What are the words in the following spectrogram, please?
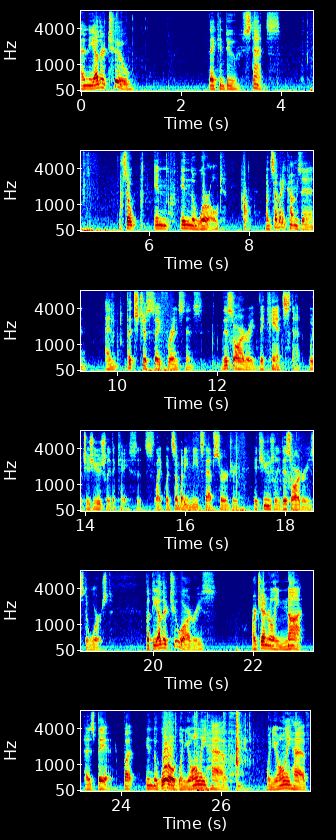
and the other two they can do stents. So in in the world when somebody comes in and let's just say for instance this artery they can't stent which is usually the case. It's like when somebody needs to have surgery it's usually this artery is the worst. But the other two arteries are generally not as bad. But in the world when you only have when you only have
